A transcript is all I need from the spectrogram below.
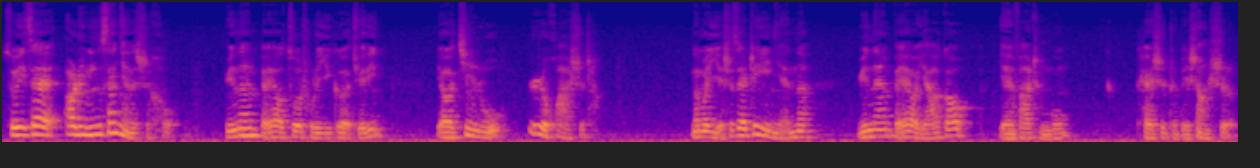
所以在二零零三年的时候，云南白药做出了一个决定，要进入日化市场。那么也是在这一年呢，云南白药牙膏研发成功，开始准备上市了。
